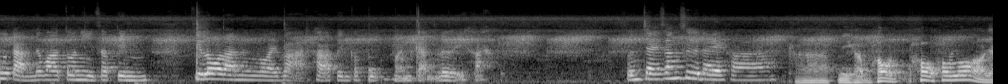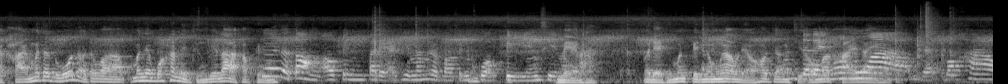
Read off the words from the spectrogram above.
คือกัน แต่ว่าตัวนี้จะเป็นกิโลละหนึ่งร้อยบาทค่ะ เป็นกระปุกเหมือนกันเลยค่ะ สนใจสั่งซื้อใดค่ะครับนี่ครับเฮาเฮาเฮาล่ออยากขายมันจะโดนอะแต่ว่ามันยังบ่ทันได้ถึงเวลาครับผมคือจะต้องเอาเป็นปลาแดกที่มันแบบว่าเป็นขวบปียังสิแม่นครับ ประเดี๋ยวที่มันเป็นงามๆแล้วเฮาจังสิจะเอาได้มานัขายได้วครับๆแบบบ่ข้าว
